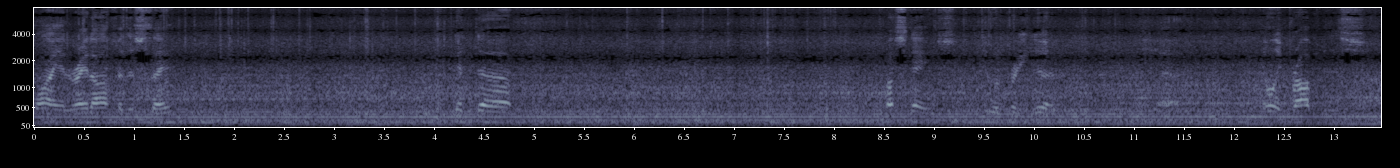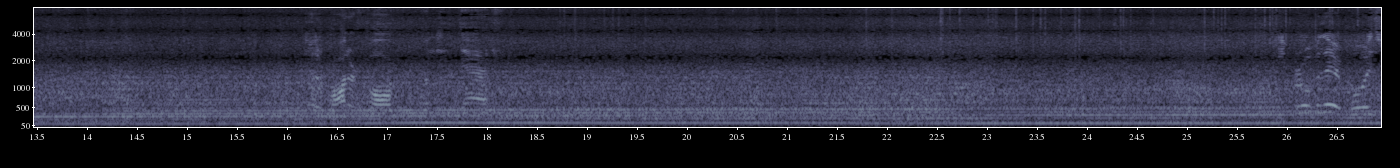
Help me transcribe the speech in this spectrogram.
flying right off of this thing. And uh, Mustang's doing pretty good. Uh, the only problem is got a waterfall under the dash. Keep her over there, boys.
